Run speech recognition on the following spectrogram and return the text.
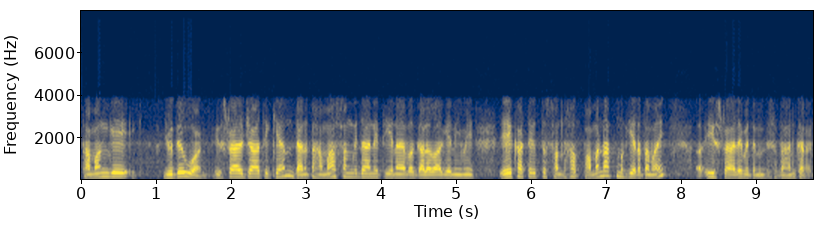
තමන්ගේ යුදෙව්වන් ඉස්්‍රයිල් ජාතිකයන් දැනට හමා සංවිධානය තියෙන අයව ගලවා ගැනීමේ ඒ කටයුත්ත සඳහා පමණක්ම කියල තමයි ඊස්ට්‍රයිලය මෙතනදි සඳහන් කරන්න.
